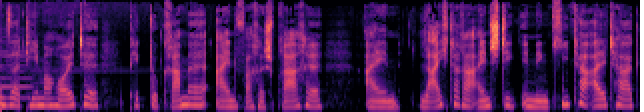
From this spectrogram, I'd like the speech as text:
Unser Thema heute Piktogramme, einfache Sprache, ein leichterer Einstieg in den Kita-Alltag.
